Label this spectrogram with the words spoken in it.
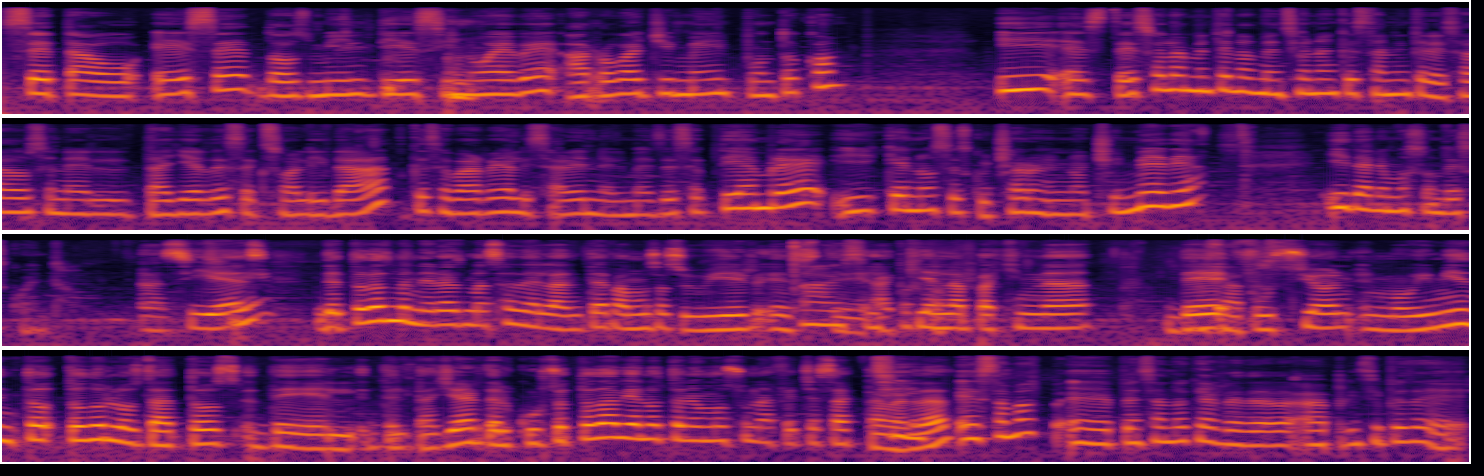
Z O S 2019 arroba gmail.com. Y este solamente nos mencionan que están interesados en el taller de sexualidad que se va a realizar en el mes de septiembre y que nos escucharon en ocho y media y daremos un descuento. Así Sí. es. De todas maneras, más adelante vamos a subir este, Ay, sí, por aquí en la página de. Fusión en Movimiento todos los datos del, del taller, del curso. Todavía no tenemos una fecha exacta, Sí, ¿verdad? Estamos eh, pensando que alrededor a principios de,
